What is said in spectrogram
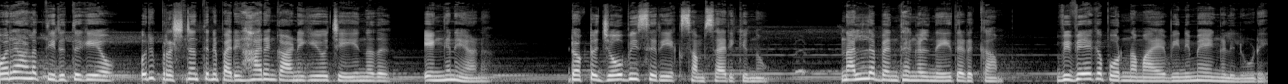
ഒരാളെ തിരുത്തുകയോ ഒരു പ്രശ്നത്തിന് പരിഹാരം കാണുകയോ ചെയ്യുന്നത് എങ്ങനെയാണ്? ഡോക്ടർ ജോബി സിറിയക് സംസാരിക്കുന്നു. നല്ല ബന്ധങ്ങൾ നെയ്തെടുക്കാം. വിവേകപൂർണമായ വിനിമയങ്ങളിലൂടെ.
